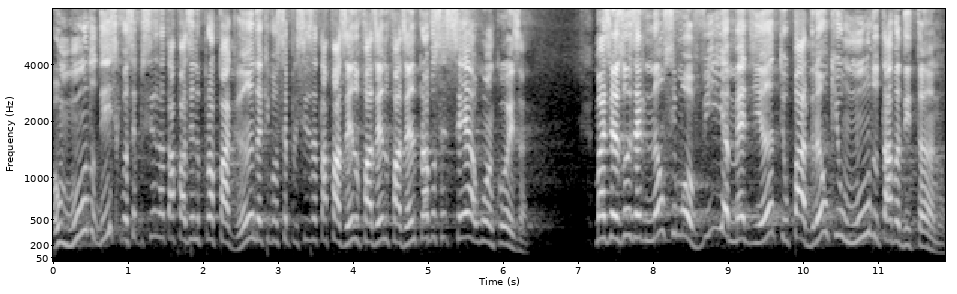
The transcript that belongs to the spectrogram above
O mundo diz que você precisa estar fazendo propaganda, que você precisa estar fazendo, fazendo, fazendo para você ser alguma coisa. Mas Jesus ele não se movia mediante o padrão que o mundo estava ditando.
